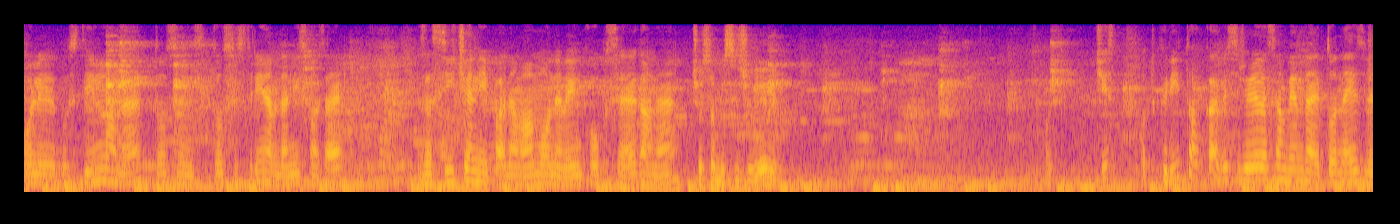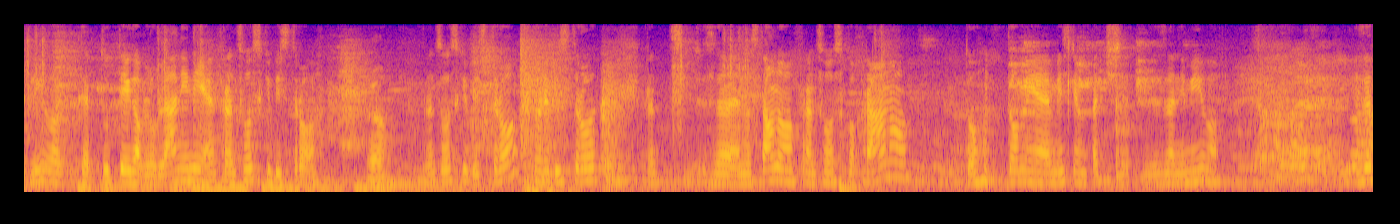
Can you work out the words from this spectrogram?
koli gostilno. Ne? To, se, to se strinjam, da nismo zdaj zasičeni, pa da imamo ne vem koliko vsega. Ne? Če bi si želeli? Čist odkrito, kaj bi si želela, sem vem, da je to neizvedljivo, ker tudi tega v Ljubljani ni, en francoski bistro. Ja. Francoski bistro, torej bistro z enostavno francosko hrano. To, to mi je, mislim, pač zanimivo. Zdaj,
